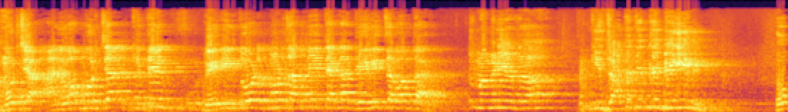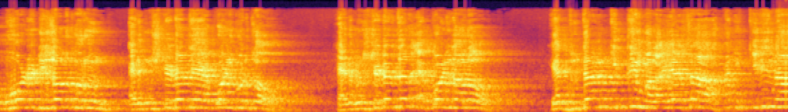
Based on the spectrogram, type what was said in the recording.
मोर्चा. आणि हो मोर्चा किती भेरी तोड मोड जातली त्याला देरी जबाबदार. मागणी आसा की जाता तितले बेगीन हो बोर्ड डिझॉल्व करून ऍडमिनिस्ट्रेटर ते अपॉइंट करचो ऍडमिनिस्ट्रेटर जर अपॉइंट जालो हे दुधान कितली मलाई आसा आनी कितें ना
